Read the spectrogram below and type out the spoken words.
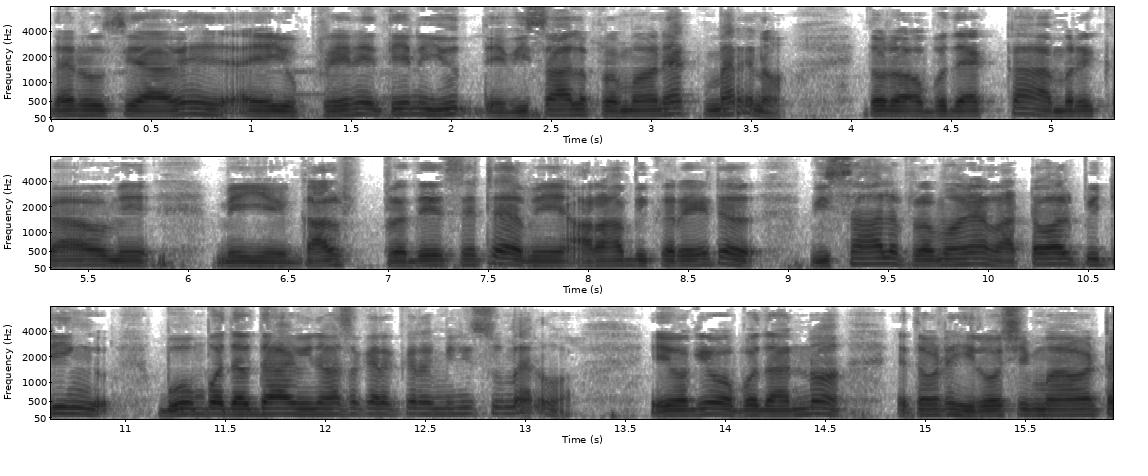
දැන් රුසියාවේ ඒ යුක්‍රේනයේ තියෙන යුද්ධේ විශාල ප්‍රමාණයක් මැරෙනවා. එතකොට ඔබ දැක්කා ඇමරිකාව මේ මේ ගල්ෆ් ප්‍රදේශයට මේ අරාබිකරයට විශාල ප්‍රමාණයක් රටවල් පිටින් බෝම්බ දදා විනාශ කර කර මිනිස්සු මැරුවා. ඒ වගේම ඔබ දන්නවා එතකොට හිරෝෂිමාවට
